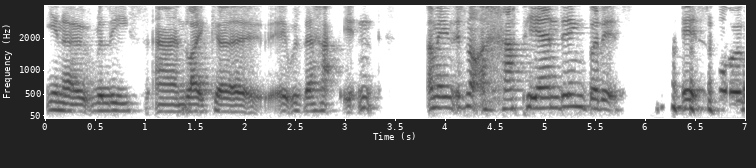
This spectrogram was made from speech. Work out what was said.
you know, release and like uh, it was a. I mean, it's not a happy ending, but it's it's more of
